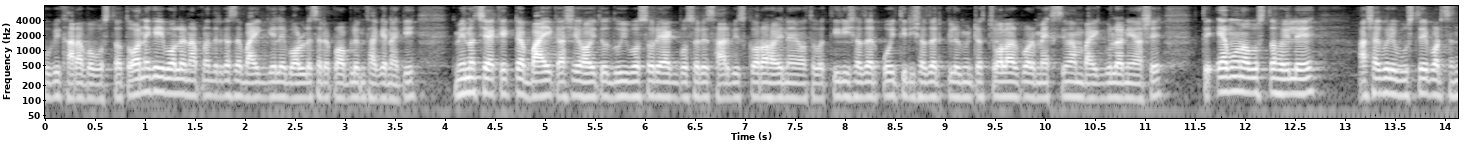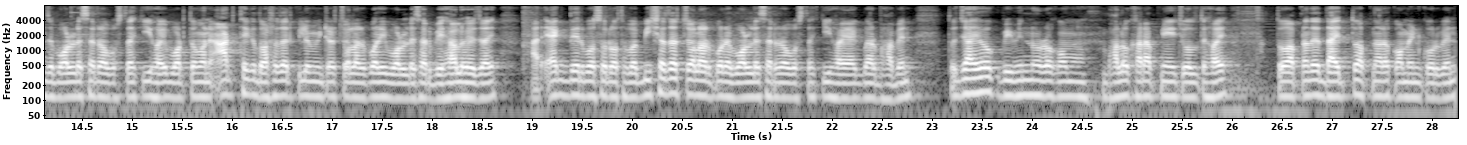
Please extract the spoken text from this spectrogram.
খুবই খারাপ অবস্থা। তো অনেকেই বলেন আপনাদের কাছে বাইক গেলে বলডেসারের প্রবলেম থাকে নাকি? মেন হচ্ছে এক একটা বাইক আসে, হয়তো দুই বছরে, এক বছরে সার্ভিস করা হয় না অথবা তিরিশ হাজার, পঁয়ত্রিশ হাজার কিলোমিটার চলার পর ম্যাক্সিমাম বাইকগুলো নিয়ে আসে। তো এমন অবস্থা হইলে আশা করি বুঝতেই পারছেন যে বলডেসারের অবস্থা কী হয়। বর্তমানে আট থেকে দশ হাজার কিলোমিটার চলার পরেই বলডেসার বেহাল হয়ে যায় আর এক দেড় বছর অথবা বিশ হাজার চলার পরে বলডেসারের অবস্থা কী হয় একবার ভাবেন। তো যাই হোক, বিভিন্ন রকম ভালো খারাপ নিয়েই চলতে হয়। তো আপনাদের দায়িত্ব আপনারা কমেন্ট করবেন।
